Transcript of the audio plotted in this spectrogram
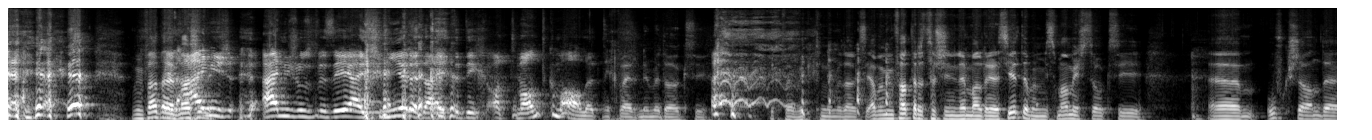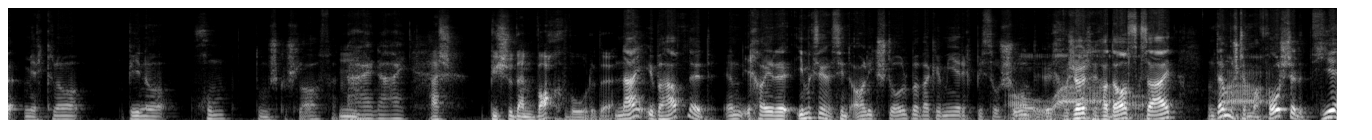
mein Vater hat wahrscheinlich. Ist aus Versehen ein Schmieren, da hat er dich an die Wand gemalt. Ich wäre nicht mehr da gewesen. Ich wäre wirklich nicht mehr da gewesen. Aber mein Vater hat es wahrscheinlich nicht mal realisiert, aber meine Mama ist so gewesen, ähm, aufgestanden, mich genommen, Bino, komm, du musst schlafen. Nein, nein. Hast, bist du dann wach geworden? Nein, überhaupt nicht. Und ich habe ihr immer gesagt, es sind alle gestorben wegen mir, ich bin so schuld. Oh, ich wow. verschwöre, ich habe das gesagt. Und dann musst du dir mal vorstellen, die,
